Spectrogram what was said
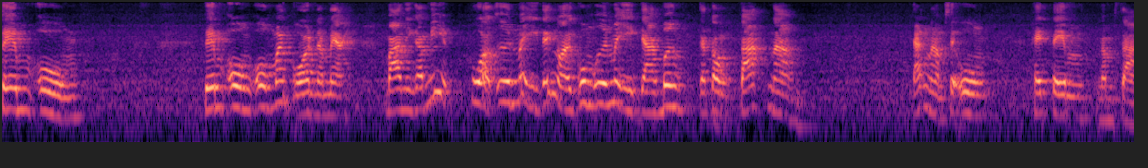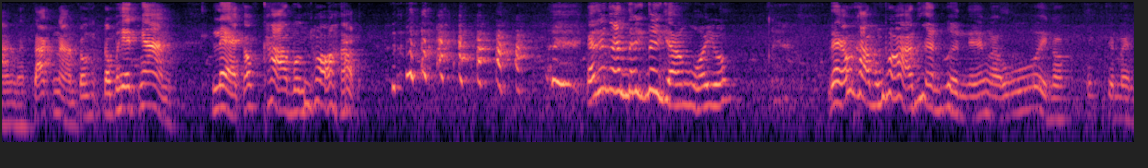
เต็มโองค์เต็มโองค์โองค์มันก่อนนะแม่บ้านนี้ก็มีพวกอื่นมาอีกได้หน่อยกลุ่มอื่นมาอีกอย่างเบิ้งก็ต้องตักน้ำตักน้ำใส่โองค์ให้เต็มน้ำสางนะตักน้ำต้องต้องไปเฮ็ดงานแหลกก็คาเบิ้งทอด ก็ยังงานนึกนึกย่างหัวอยู่แลกก็คาเบิ้งทอหัดเพื่อนเพื่อนกันยังว่าโอ้ยเนาะจะมัน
